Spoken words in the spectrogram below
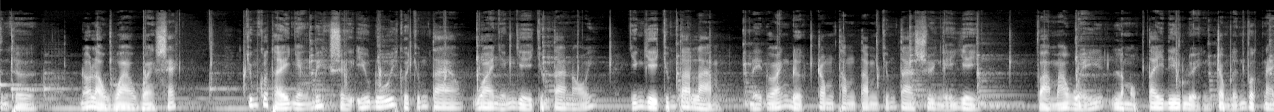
Xin thưa, đó là qua quan sát. Chúng có thể nhận biết sự yếu đuối của chúng ta qua những gì chúng ta nói, những gì chúng ta làm để đoán được trong thâm tâm chúng ta suy nghĩ gì và ma quỷ là một tay điêu luyện trong lĩnh vực này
